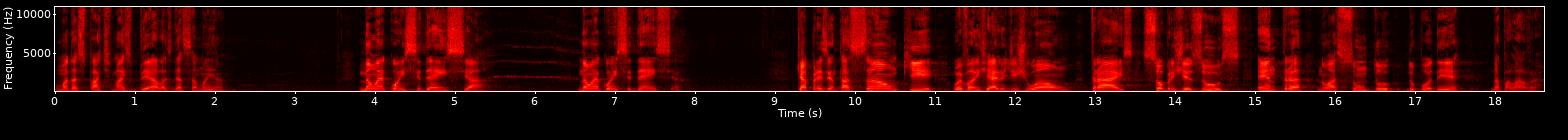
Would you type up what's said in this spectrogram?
Uma das partes mais belas dessa manhã. Não é coincidência. Não é coincidência que a apresentação que o Evangelho de João traz sobre Jesus entra no assunto do poder da palavra.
